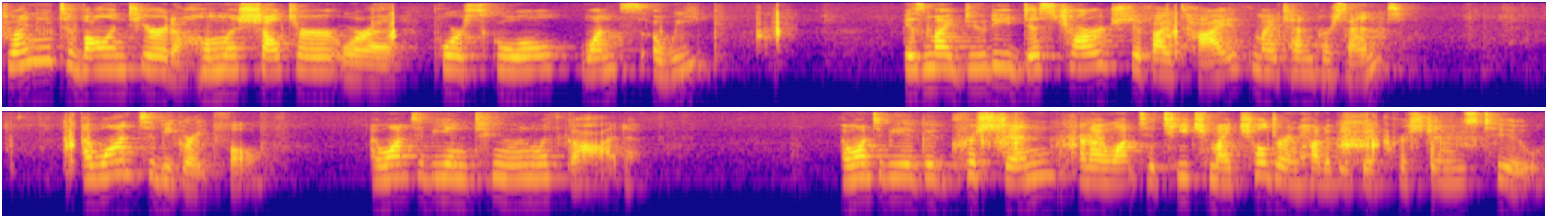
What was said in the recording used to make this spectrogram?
Do I need to volunteer at a homeless shelter or a poor school once a week? Is my duty discharged if I tithe my 10%? I want to be grateful. I want to be in tune with God. I want to be a good Christian, and I want to teach my children how to be good Christians too.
